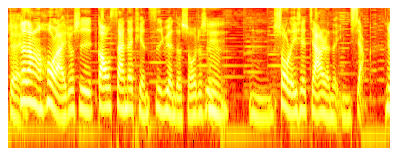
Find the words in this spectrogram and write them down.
对，那当然后来就是高三在填志愿的时候，就是嗯，嗯受了一些家人的影响。对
